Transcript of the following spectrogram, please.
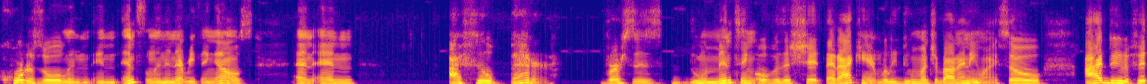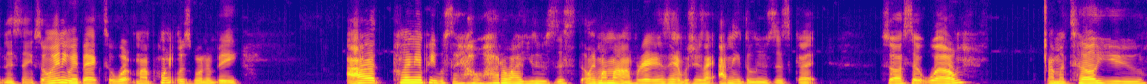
cortisol and, and insulin and everything else. And and I feel better versus lamenting over the shit that I can't really do much about anyway. So I do the fitness thing. So anyway, back to what my point was going to be. I plenty of people say, "Oh, how do I use this?" Like my mom, for example, she's like, "I need to lose this gut." So I said, "Well, I'm gonna tell you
